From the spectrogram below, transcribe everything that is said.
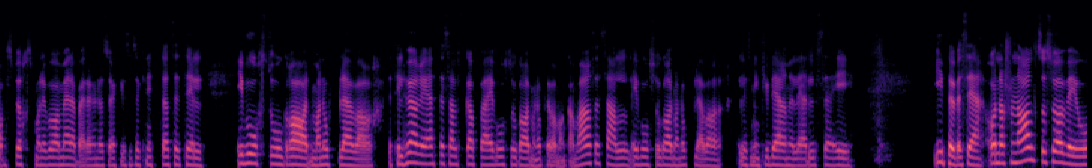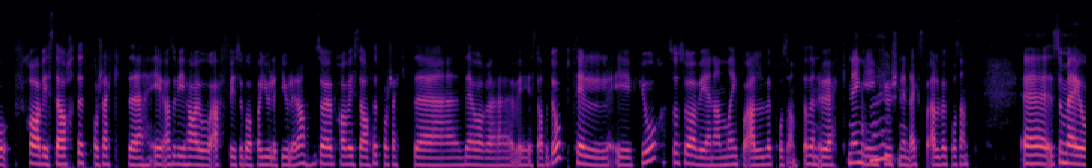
av spørsmål i vår medarbeiderundersøkelse som knytter seg til i hvor stor grad man opplever tilhørighet til selskapet, i hvor stor grad man opplever man kan være seg selv, i hvor stor grad man opplever liksom, inkluderende ledelse i, i PwC. Og nasjonalt så så vi jo fra vi startet prosjektet i, altså Vi har jo FI som går fra juli til juli, da. Så fra vi startet prosjektet det året vi startet opp, til i fjor, så så vi en endring på 11% Altså en økning i Infusion. Inclusion Index på 11 Eh, som er jo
